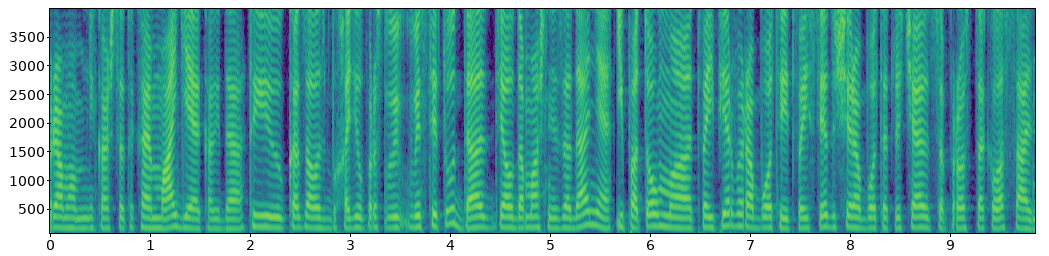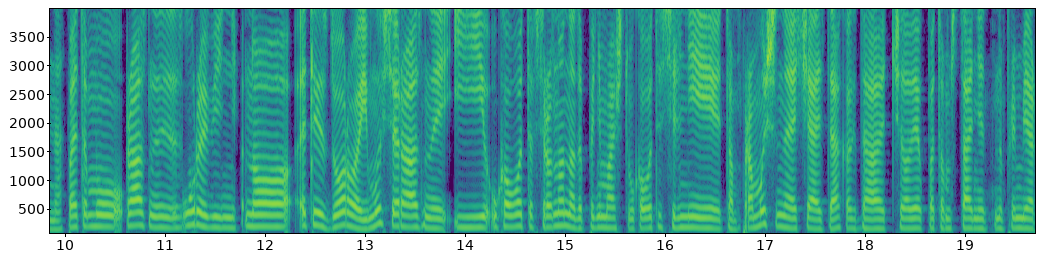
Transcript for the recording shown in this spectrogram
прямо, мне кажется, такая магия, когда ты, казалось бы, ходил просто в институт, да, делал домашние задания, и потом а, твои первые работы и твои следующие работы отличаются просто колоссально. Поэтому разный уровень, но это и здорово, и мы все разные, и у кого-то все равно надо понимать, что у кого-то сильнее там промышленная часть, да, когда человек потом станет, например,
